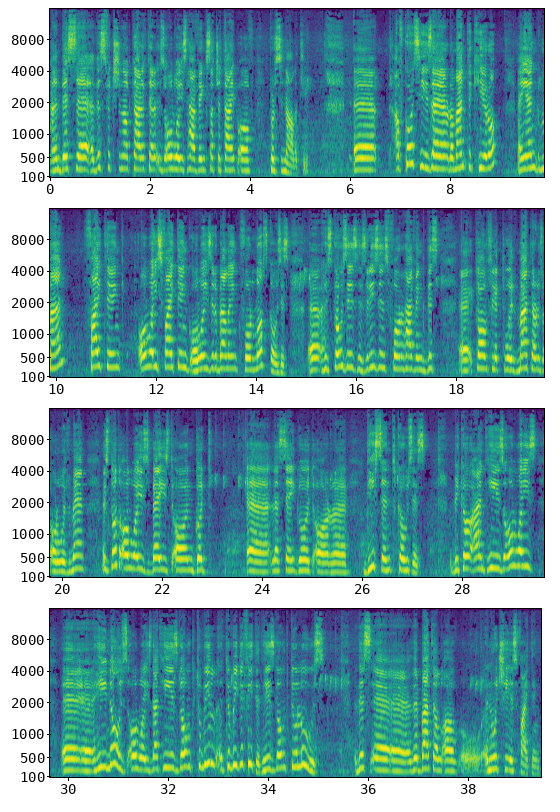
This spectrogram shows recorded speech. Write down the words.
And this uh, this fictional character is always having such a type of personality. Uh, of course, he is a romantic hero, a young man fighting always fighting, always rebelling for lost causes. Uh, his causes, his reasons for having this uh, conflict with matters or with men is not always based on good, uh, let's say, good or uh, decent causes. Because and he is always. Uh, he knows always that he is going to be to be defeated. He is going to lose this uh, the battle of in which he is fighting.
